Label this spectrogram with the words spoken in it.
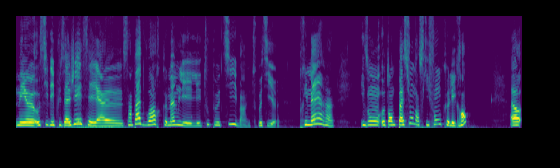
mais euh, aussi des plus âgés. C'est euh, sympa de voir que même les, les tout petits, ben, les tout petits euh, primaires, ils ont autant de passion dans ce qu'ils font que les grands. Alors,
